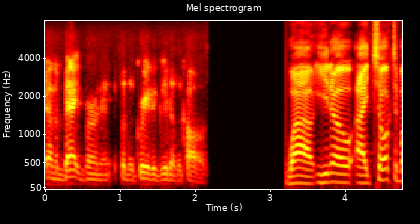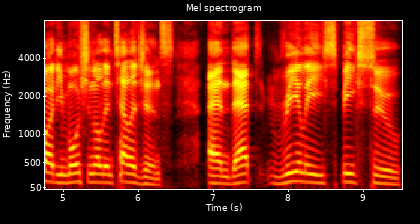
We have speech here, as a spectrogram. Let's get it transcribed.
on the back burner for the greater good of the cause. Wow. You know, I talked about emotional intelligence, and that really speaks to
